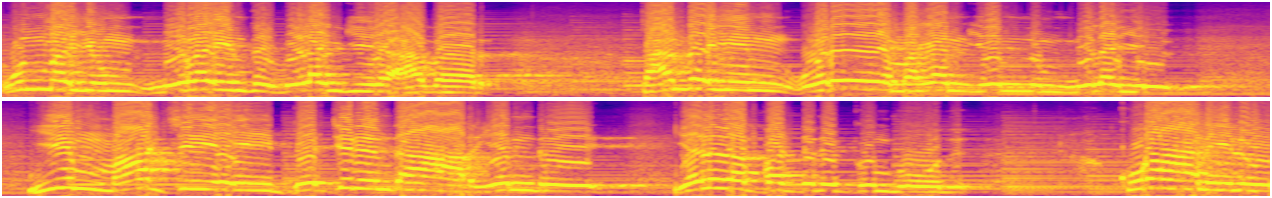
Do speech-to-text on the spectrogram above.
உண்மையும் நிறைந்து விளங்கிய அவர் தந்தையின் ஒரே மகன் என்னும் நிலையில் இம்மாட்சியை பெற்றிருந்தார் என்று எழுதப்பட்டிருக்கும் போது குரானிலோ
